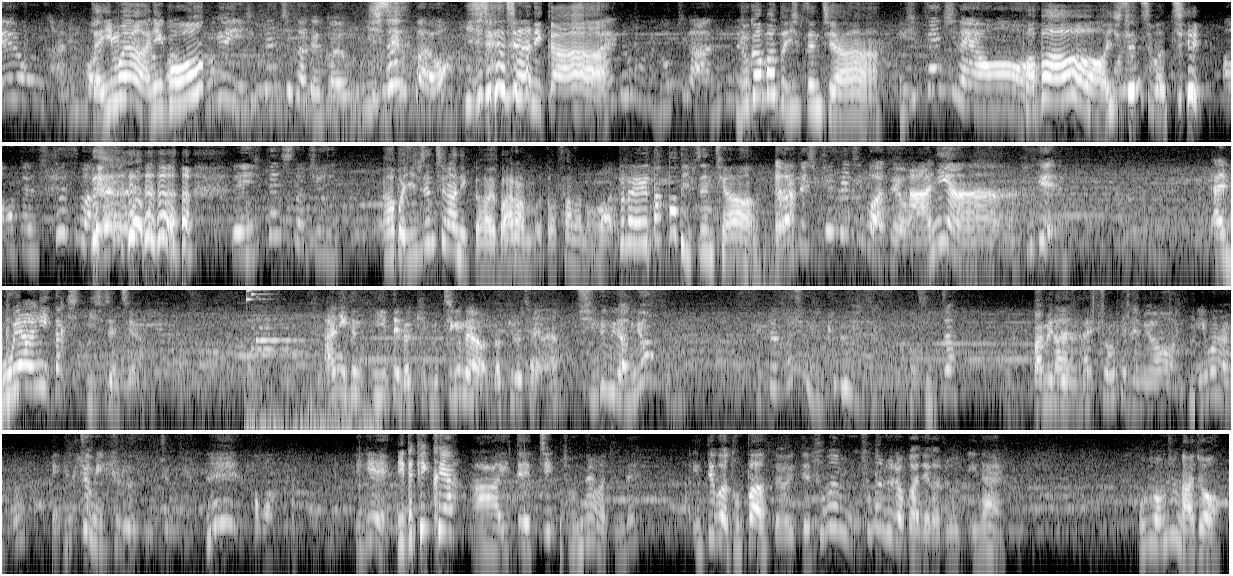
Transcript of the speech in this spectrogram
자 이. 모양 아니고 이게 20cm가 될까요? 20cm? 20cm일까요? 20cm라니까 아이고 그렇게 높지가 않은데. 누가 봐도 20cm야 20cm네요. 봐봐 20cm 맞지? 아 갑자기 스트레스 받네. 네, 20cm 지원. 봐봐 20cm라니까 말안 받아 사람 그래 딱 봐도 20cm야 내가 볼때 17cm인 것 같아요. 아니야 두 개. 아니 모양이 딱 20cm야 아니 근 이때 몇 키, 지금이랑 몇 킬로 차이 나요? 지금이랑요? 그때 46kg였어요. 진짜? 나 드는데 다시 저렇게 되면 입원할 걸? 6.2kg였어. 6.2. 봐봐 이게 이때 피크야? 아 이때 찍 전날 같은데? 이때보다 더 빠졌어요. 이때 수분 수분 조절까지 해가지고 이날 엄청 엄청 나죠.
